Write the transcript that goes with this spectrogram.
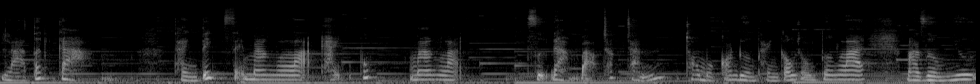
là tất cả. Thành tích sẽ mang lại hạnh phúc, mang lại sự đảm bảo chắc chắn cho một con đường thành công trong tương lai mà dường như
